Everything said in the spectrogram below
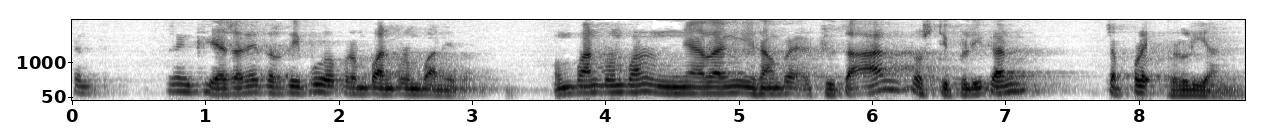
sing biasanya tertipu perempuan-perempuan itu. Perempuan-perempuan nyalangi sampai jutaan terus dibelikan ceplek berlian.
